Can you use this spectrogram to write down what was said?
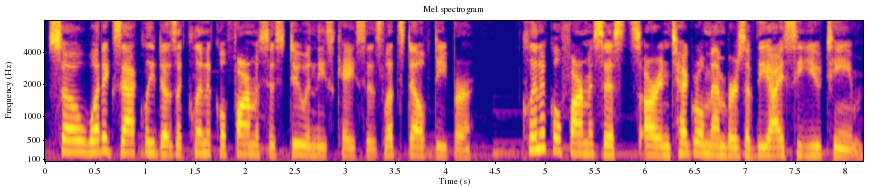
So, what exactly does a clinical pharmacist do in these cases? Let's delve deeper. Clinical pharmacists are integral members of the ICU team.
